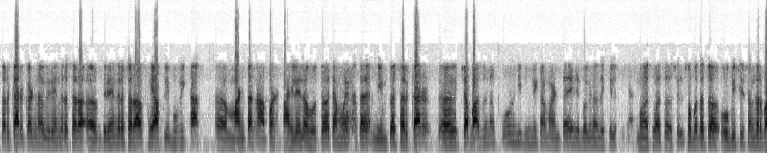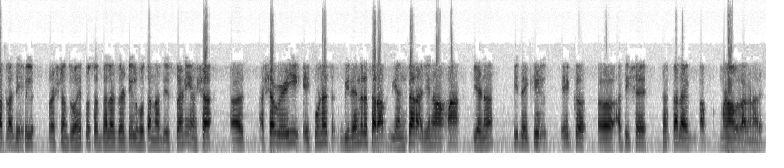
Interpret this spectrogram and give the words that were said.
सरकारकडनं वीरेंद्र सरा वीरेंद्र सराफ हे आपली भूमिका मांडताना आपण पाहिलेलं होतं. त्यामुळे आता नेमकं सरकार च्या बाजूनं कोण ही भूमिका मांडताय हे बघणं देखील महत्वाचं असेल. सोबतच ओबीसी संदर्भातला देखील प्रश्न जो आहे तो सध्याला जटिल होताना दिसतोय आणि अशा अशा वेळी एकूणच वीरेंद्र सराफ यांचा राजीनामा येणं ही देखील एक अतिशय धक्कादायक म्हणावं लागणार आहे.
